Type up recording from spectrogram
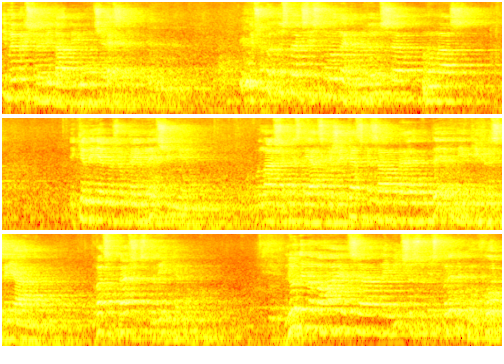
І ми прийшли віддати йому честь. Якщо би хтось так зі сторони подивився на нас, які не є дуже втаємничені у наше християнське життя, сказав би, дивні ті християни, 21 століття. Люди намагаються найбільше собі створити комфорт,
